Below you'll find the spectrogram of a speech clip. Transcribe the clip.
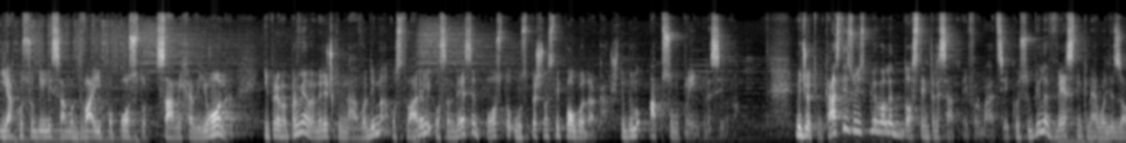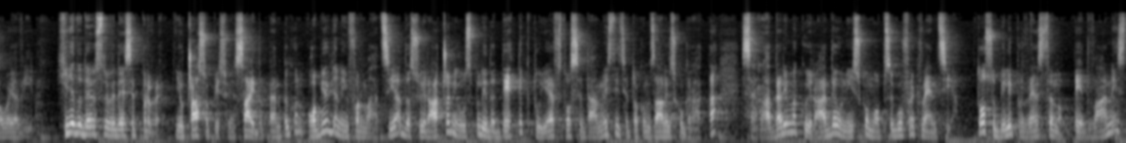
iako su bili samo 2,5% samih aviona, i prema prvim američkim navodima ostvarili 80% uspešnosti pogodaka, što je bilo apsolutno impresivno. Međutim, kasnije su isplivale dosta interesantne informacije koje su bile vesnik nevolje za ovaj avion. 1991. je u časopisu Inside the Pentagon objavljena informacija da su Iračani uspeli da detektuju F-117 tokom Zalivskog rata sa radarima koji rade u niskom opsegu frekvencija. To su bili prvenstveno P-12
